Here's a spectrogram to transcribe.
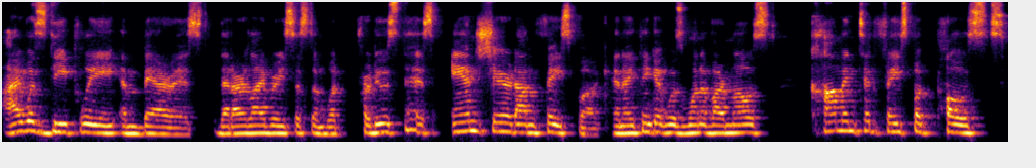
I was deeply embarrassed that our library system would produce this and share it on Facebook. And I think it was one of our most commented Facebook posts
